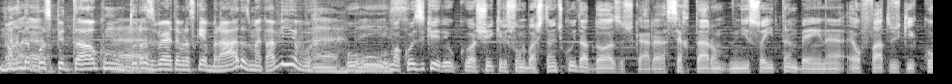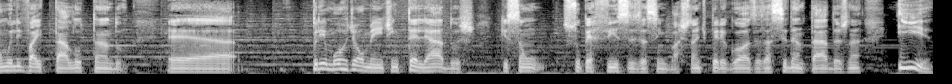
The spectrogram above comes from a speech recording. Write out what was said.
Manda pro hospital com todas as vértebras quebradas, mas tá vivo. É, O- uma coisa que eu, que eu achei que eles foram bastante cuidadosos, cara, acertaram nisso aí também, né? É o fato de que, como ele vai estar lutando é, primordialmente em telhados que são superfícies assim bastante perigosas, acidentadas, né? E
